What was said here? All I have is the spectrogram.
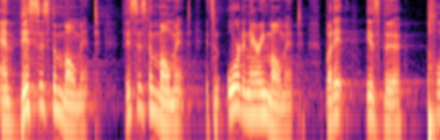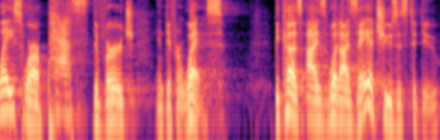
And this is the moment, this is the moment it's an ordinary moment, but it is the place where our paths diverge in different ways. Because what Isaiah chooses to do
